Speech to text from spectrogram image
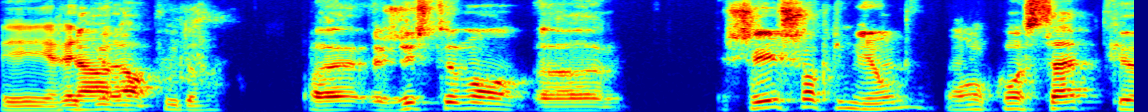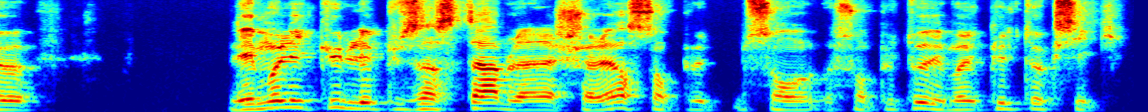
et réduire en poudre? Justement, chez les champignons, on constate que les molécules les plus instables à la chaleur sont, plutôt des molécules toxiques.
